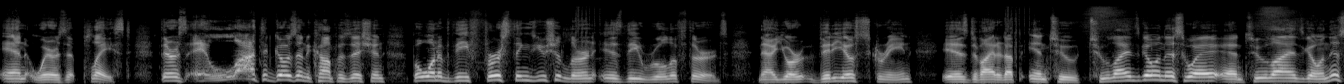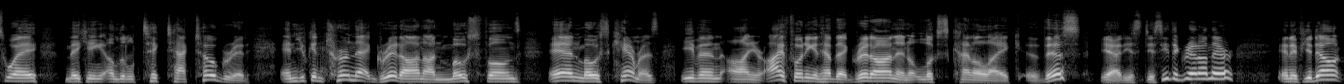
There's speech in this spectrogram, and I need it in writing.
and where is it placed? There's a lot that goes into composition, but one of the first things you should learn is the rule of thirds. Now, your video screen is divided up into two lines going this way and two lines going this way, making a little tic-tac-toe grid. And you can turn that grid on on most phones and most cameras. Even on your iPhone, you can have that grid on and it looks kind of like this. Yeah, do you, do you see the grid on there? And if you don't,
